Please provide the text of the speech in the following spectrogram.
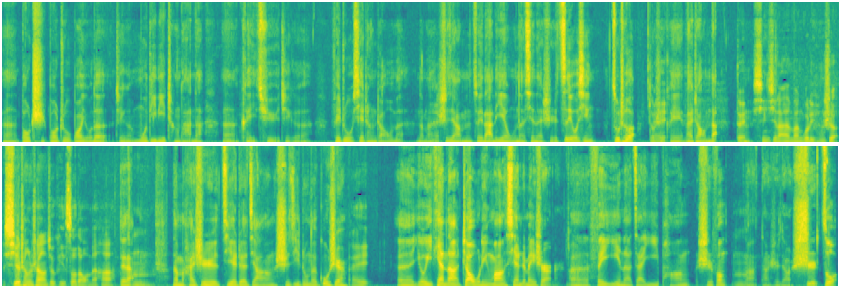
呃包吃包住包邮的这个目的地成团呢，呃，可以去这个。飞猪携程找我们，那么实际上我们最大的业务呢，现在是自由行租车，都是可以来找我们的。对，新西兰万国旅行社携程上就可以搜到我们哈。对的，嗯，那么还是接着讲《史记》中的故事。哎，呃，有一天呢，赵武灵王闲着没事儿，呃，肥义呢在一旁侍奉啊，当时叫侍坐，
